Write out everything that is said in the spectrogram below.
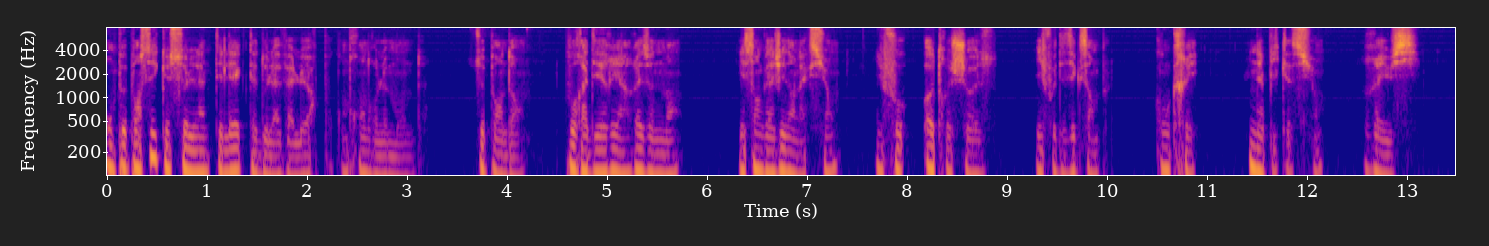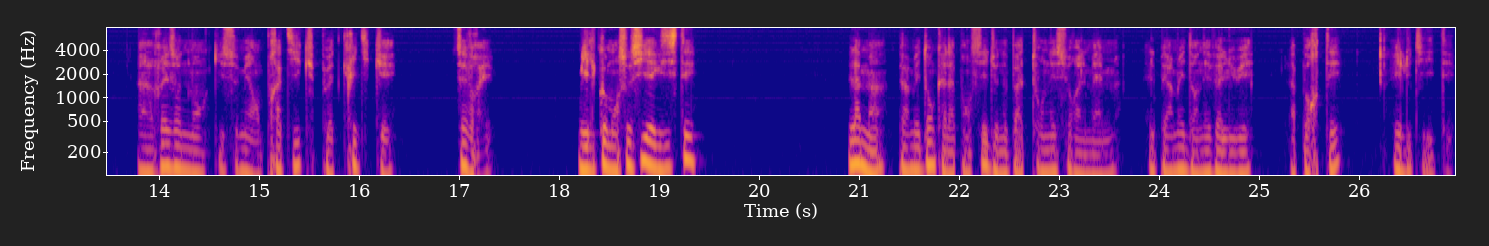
On peut penser que seul l'intellect a de la valeur pour comprendre le monde. Cependant, pour adhérer à un raisonnement et s'engager dans l'action, il faut autre chose. Il faut des exemples concrets, une application réussie. Un raisonnement qui se met en pratique peut être critiqué, c'est vrai, mais il commence aussi à exister. La main permet donc à la pensée de ne pas tourner sur elle-même, elle permet d'en évaluer la portée et l'utilité.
